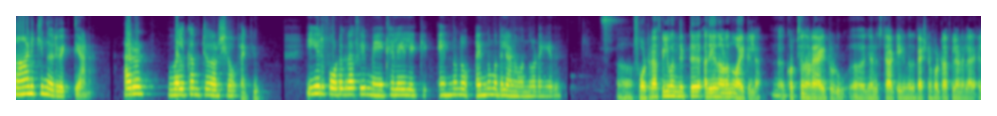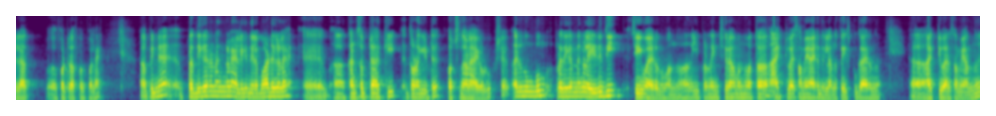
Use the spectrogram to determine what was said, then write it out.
കാണിക്കുന്ന ഒരു വ്യക്തിയാണ്. Arun welcome to our show thank you ഈ ഒരു ഫോട്ടോഗ്രാഫി മേഖലയിലേക്ക് എന്നു എന്നു മുതലാണ് വന്നു തുടങ്ങിയത്? ഫോട്ടോഗ്രാഫിയിൽ വന്നിട്ട് അധികം നാളൊന്നും ആയിട്ടില്ല. കുറച്ച് നാളെ ആയിട്ടുള്ളൂ. ഞാൻ സ്റ്റാർട്ട് ചെയ്യുന്നത് ഫാഷൻ ഫോട്ടോഗ്രാഫിയിലാണ്. എല്ലാ- ഫോട്ടോഗ്രാഫർ പോലെ. പിന്നെ പ്രതികരണങ്ങളെ അല്ലെങ്കിൽ നിലപാടുകളെ കൺസെപ്റ്റ് ആക്കി തുടങ്ങിയിട്ട് കുറച്ച് നാളെ ആയുള്ളൂ. പക്ഷെ അതിന് മുമ്പും പ്രതികരണങ്ങൾ എഴുതി ചെയ്യുമായിരുന്നു. അന്ന് ഈ പറഞ്ഞ ഇൻസ്റ്റഗ്രാം ഒന്നും അത്ര ആക്റ്റീവായ സമയമായിരുന്നില്ല. അന്ന് ഫേസ്ബുക്ക് ആയിരുന്നു ആക്റ്റീവായ സമയം. അന്ന്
